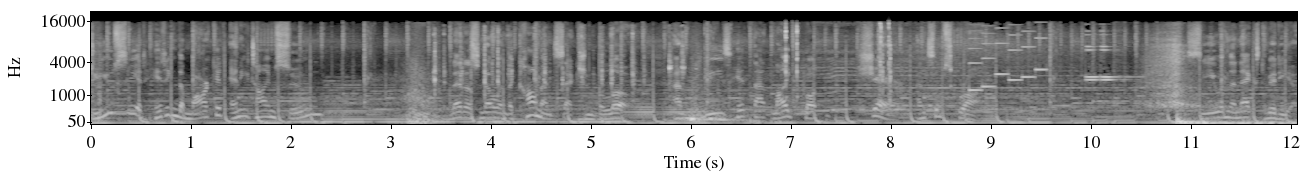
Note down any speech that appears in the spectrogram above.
Do you see it hitting the market anytime soon? Let us know in the comment section below, and please hit that like button, share, and subscribe. See you in the next video.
